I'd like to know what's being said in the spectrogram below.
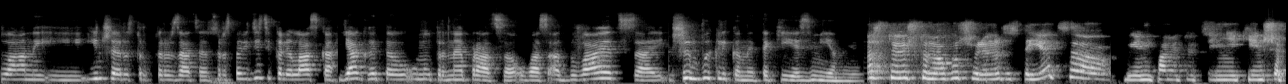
планы і іншая рэструктурызацыя распавядзіце калі ласка як гэта унутраная праца у вас адбываецца? Чым выкліканы такія змены? Што магу застаецца я не памятаю памятаю ці нейкі іншыя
